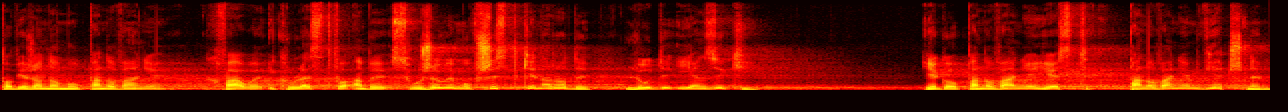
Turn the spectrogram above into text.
Powierzono mu panowanie, chwałę i królestwo, aby służyły mu wszystkie narody, ludy i języki. Jego panowanie jest panowaniem wiecznym,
